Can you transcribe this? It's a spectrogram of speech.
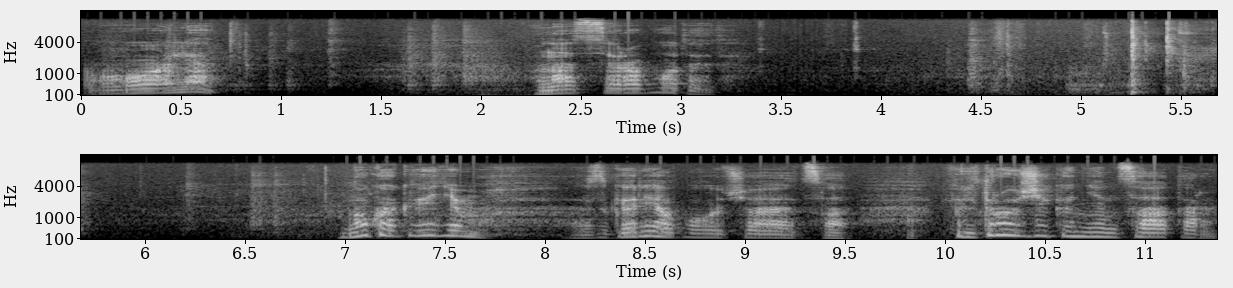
Вуаля! У нас все работает. Ну, как видим, сгорел, получается, фильтрующий конденсатор.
